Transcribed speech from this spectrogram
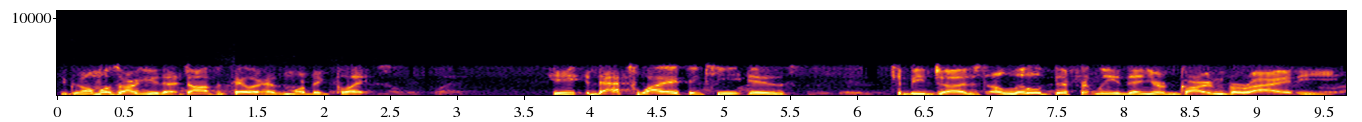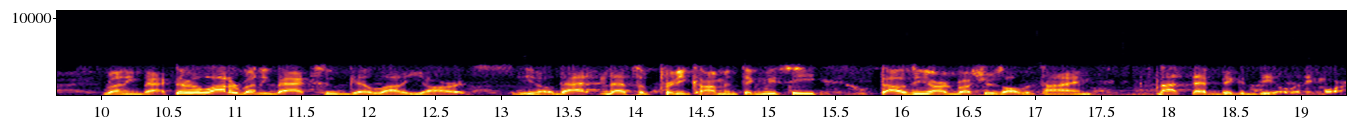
you could almost argue that Jonathan Taylor has more big plays. He that's why I think he is to be judged a little differently than your garden variety running back. There are a lot of running backs who get a lot of yards. You know that that's a pretty common thing. We see thousand yard rushers all the time. It's not that big a deal anymore.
